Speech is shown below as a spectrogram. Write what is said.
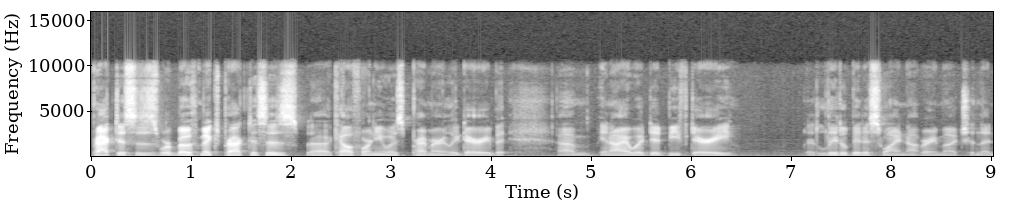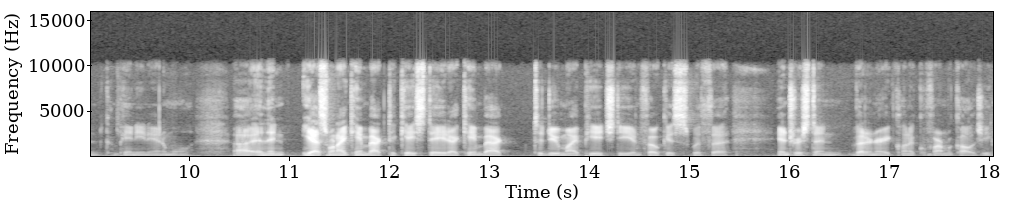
practices were both mixed practices. Uh, California was primarily dairy, but um, in Iowa did beef dairy, a little bit of swine, not very much, and then companion animal. Uh, and then yes, when I came back to K State, I came back to do my PhD and focus with uh, interest in veterinary clinical pharmacology.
